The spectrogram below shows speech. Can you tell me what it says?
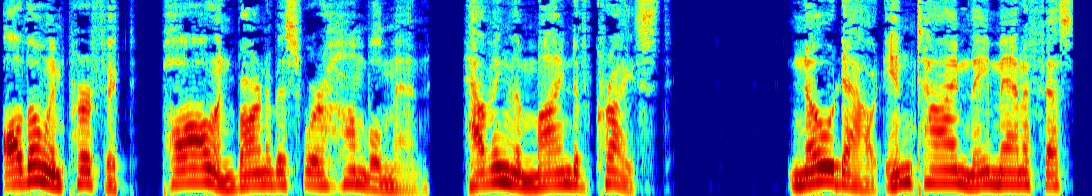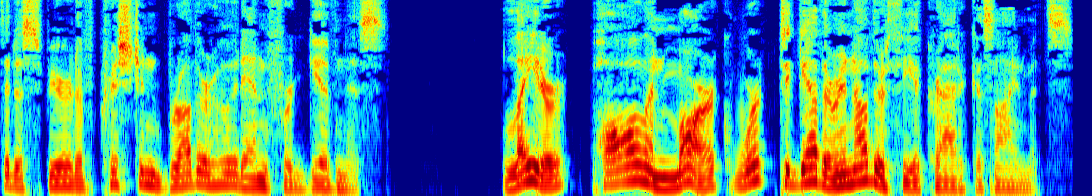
Although imperfect, Paul and Barnabas were humble men, having the mind of Christ. No doubt, in time they manifested a spirit of Christian brotherhood and forgiveness. Later, Paul and Mark worked together in other theocratic assignments.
